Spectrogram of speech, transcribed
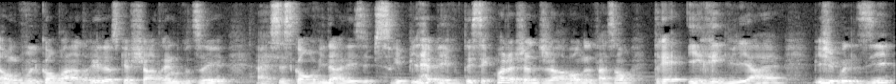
Donc, vous le comprendrez, là, ce que je suis en train de vous dire, euh, c'est ce qu'on vit dans les épiceries. Puis la vérité, c'est que moi, j'achète du jambon d'une façon très irrégulière. Puis je vous le dis,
